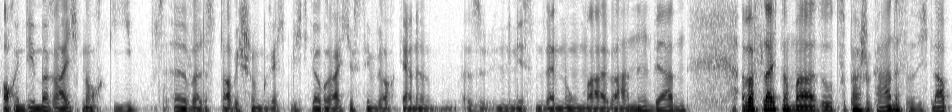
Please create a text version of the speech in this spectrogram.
auch in dem Bereich noch gibt, äh, weil das, glaube ich, schon ein recht wichtiger Bereich ist, den wir auch gerne also in den nächsten Sendungen mal behandeln werden. Aber vielleicht nochmal so zu Paschokanis. Also ich glaube,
